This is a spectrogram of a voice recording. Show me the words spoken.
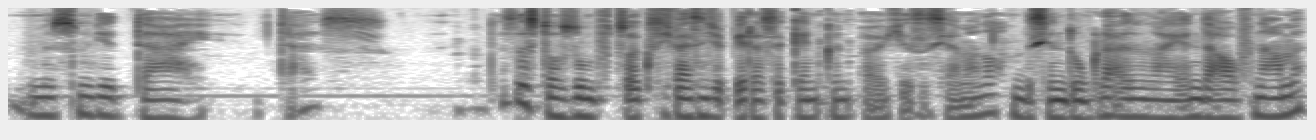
müssen wir da das das ist doch Sumpfzeugs. Ich weiß nicht, ob ihr das erkennen könnt. Bei euch ist es ja immer noch ein bisschen dunkler, also nachher in der Aufnahme.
